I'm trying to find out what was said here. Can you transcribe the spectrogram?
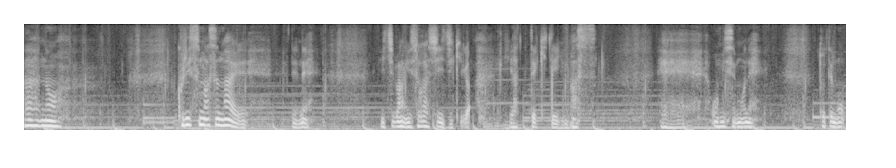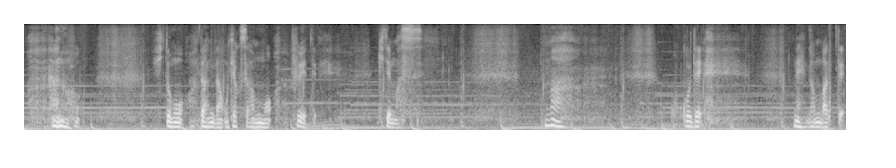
あのクリスマス前でね一番忙しい時期がやってきています、えー、お店もねとてもあの人もだんだんお客さんも増えてきてます。まあここでね頑張って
